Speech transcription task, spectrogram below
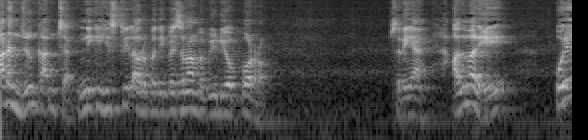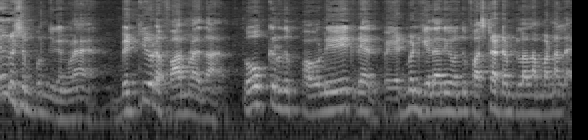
அடைஞ்சும் காமிச்சார். இன்னைக்கு ஹிஸ்ட்ரியில் அவரை பற்றி பேசுகிறோம் நம்ம வீடியோ போடுறோம். சரியா? அது மாதிரி ஒரே ஒரு விஷயம் புரிஞ்சுக்கோங்களேன். வெற்றியோட ஃபார்முலா தான் தோக்குறது பவலே கிடையாது. இப்போ எட்மண்ட் ஹிலாரி வந்து ஃபர்ஸ்ட் அட்டம்ப்ட்லாம் பண்ணலை.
